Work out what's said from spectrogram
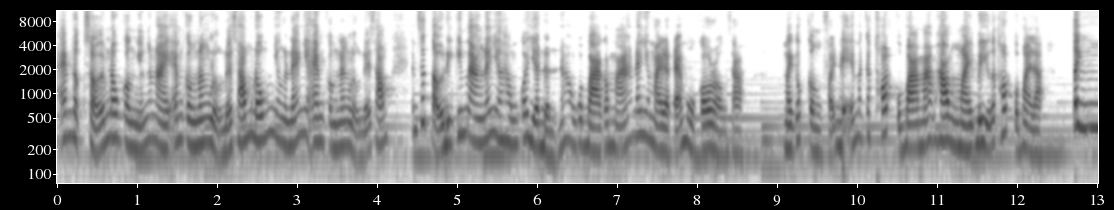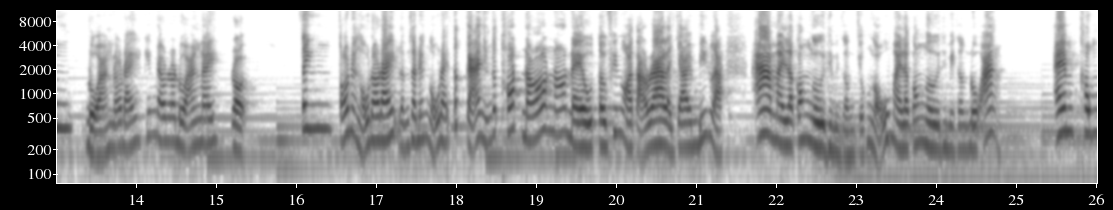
em thật sự em đâu cần những cái này, em cần năng lượng để sống, đúng. Nhưng mà nếu như em cần năng lượng để sống, em sẽ tự đi kiếm ăn. Nếu như không có gia đình nó không có bà có má, nếu như mày là trẻ mồ côi rồi sao? Mày có cần phải để mấy cái thót của ba má? Không, mày, bây giờ cái thót của mày là tinh đồ ăn đâu đấy, kiếm đâu ra đồ ăn đây. Rồi, tinh, tối nay ngủ đâu đấy, làm sao để ngủ đây? Tất cả những cái thought đó, nó đều từ phía ngoài tạo ra là cho em biết là à mày là con người thì mình cần chỗ ngủ, mày là con người thì mình cần đồ ăn. Em không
